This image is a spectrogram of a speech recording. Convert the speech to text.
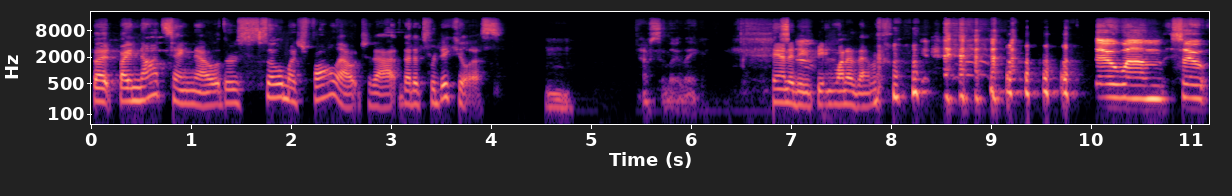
But by not saying no, there's so much fallout to that that it's ridiculous. Mm, absolutely. Sanity so, being one of them. so um so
